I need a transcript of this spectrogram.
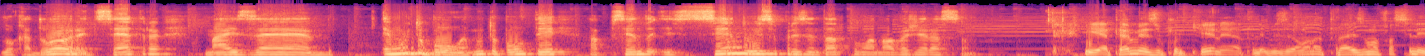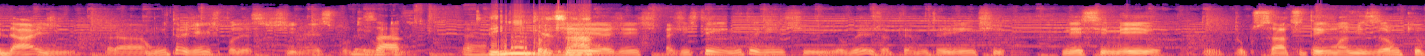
locadora, etc. Mas é, é muito bom, é muito bom ter sendo, sendo isso apresentado para uma nova geração. E até mesmo porque, né, a televisão ela traz uma facilidade para muita gente poder assistir, né, esse conteúdo. Exato. É. Sim, porque exato. a gente, a gente tem muita gente, eu vejo até muita gente nesse meio do Tokusatsu tem uma visão que eu,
